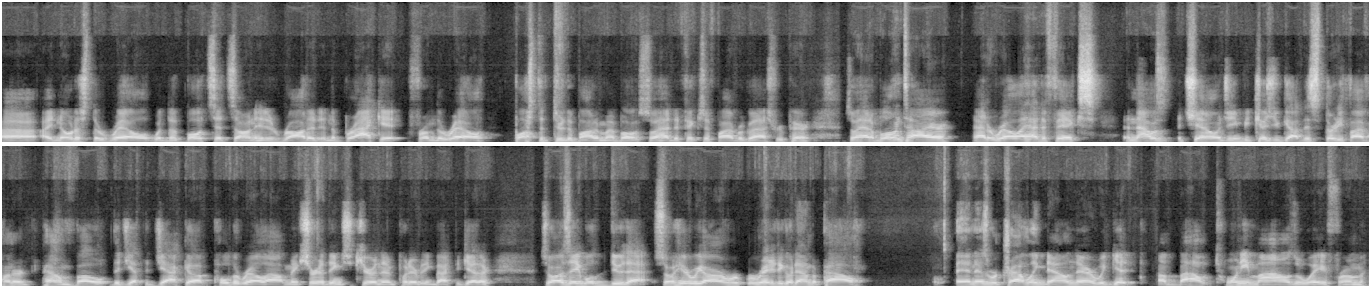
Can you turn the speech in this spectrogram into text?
uh, I noticed the rail where the boat sits on it had rotted, and the bracket from the rail busted through the bottom of my boat. So I had to fix a fiberglass repair. So I had a blown tire, I had a rail I had to fix, and that was challenging because you got this 3,500 pound boat that you have to jack up, pull the rail out, make sure everything's secure, and then put everything back together. So I was able to do that. So here we are, we're ready to go down to Powell. And as we're traveling down there, we get about 20 miles away from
